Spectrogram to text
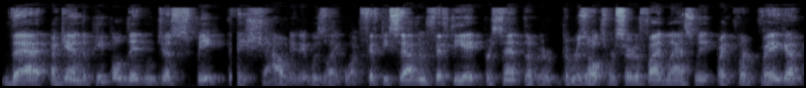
that again the people didn't just speak they shouted. It was like what 57 58% the, the results were certified last week by clerk vega.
